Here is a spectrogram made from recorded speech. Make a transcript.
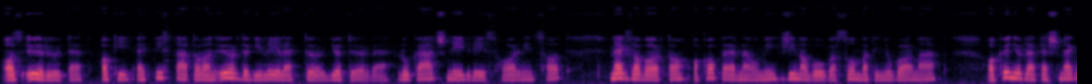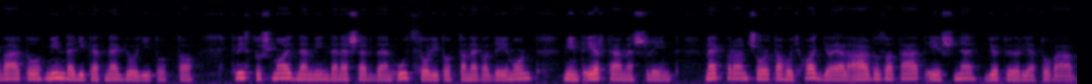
az őrültet, aki egy tisztátalan ördögi lélektől gyötörve, Lukács 4 rész 36, megzavarta a kapernaumi zsinagóga szombati nyugalmát, a könyörletes megváltó mindegyiket meggyógyította. Krisztus majdnem minden esetben úgy szólította meg a démont, mint értelmes lényt, megparancsolta, hogy hagyja el áldozatát, és ne gyötörje tovább.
